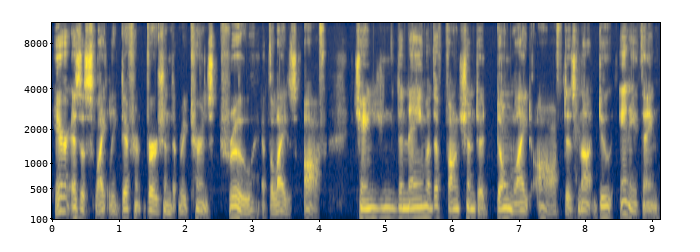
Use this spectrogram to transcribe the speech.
Here is a slightly different version that returns true if the light is off. Changing the name of the function to dome light off does not do anything,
